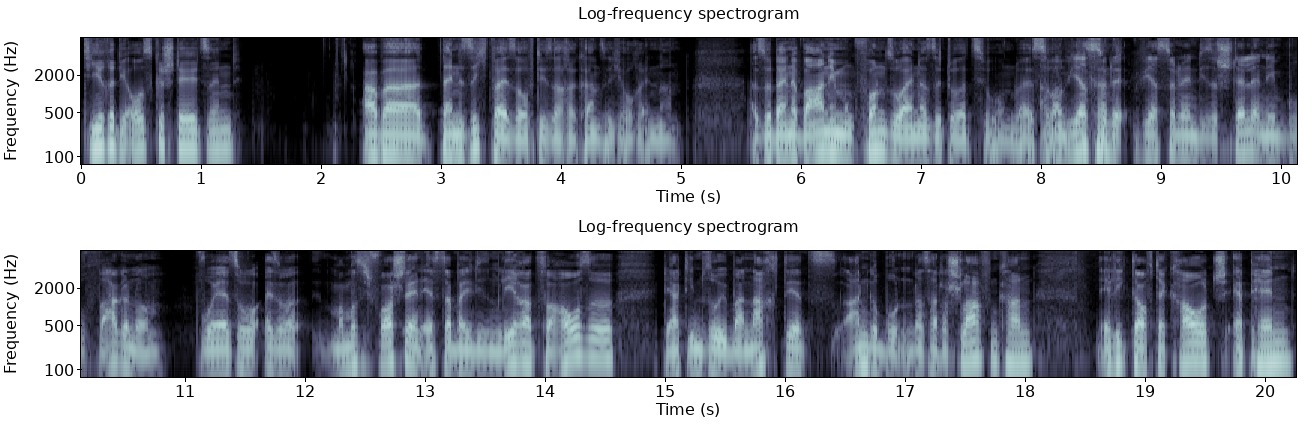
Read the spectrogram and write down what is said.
Tiere, die ausgestellt sind. Aber deine Sichtweise auf die Sache kann sich auch ändern. Also deine Wahrnehmung von so einer Situation, weißt du? Aber wie hast, du, kann- de- wie hast du denn diese Stelle in dem Buch wahrgenommen? Wo er so, also man muss sich vorstellen, er ist da bei diesem Lehrer zu Hause, der hat ihm so über Nacht jetzt angeboten, dass er da schlafen kann. Er liegt da auf der Couch, er pennt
